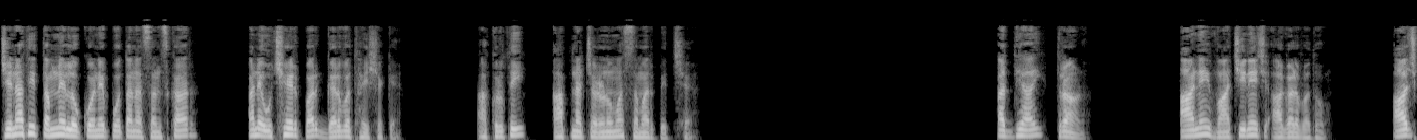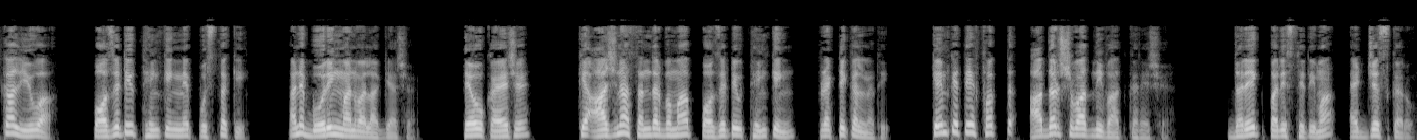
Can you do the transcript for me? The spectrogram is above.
જેનાથી તમને લોકોને પોતાના સંસ્કાર અને ઉછેર પર ગર્વ થઈ શકે. આ કૃતિ આપના ચરણોમાં સમર્પિત છે. અધ્યાય ત્રણ. આને વાંચીને જ આગળ વધો. આજકાલ યુવા પોઝિટિવ થિંકિંગને પુસ્તકી અને બોરિંગ માનવા લાગ્યા છે. તેઓ કહે છે કે આજના સંદર્ભમાં પોઝિટિવ થિંકિંગ પ્રેક્ટિકલ નથી. કેમ કે તે ફક્ત આદર્શવાદની વાત કરે છે. દરેક પરિસ્થિતિમાં એડજસ્ટ કરો.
